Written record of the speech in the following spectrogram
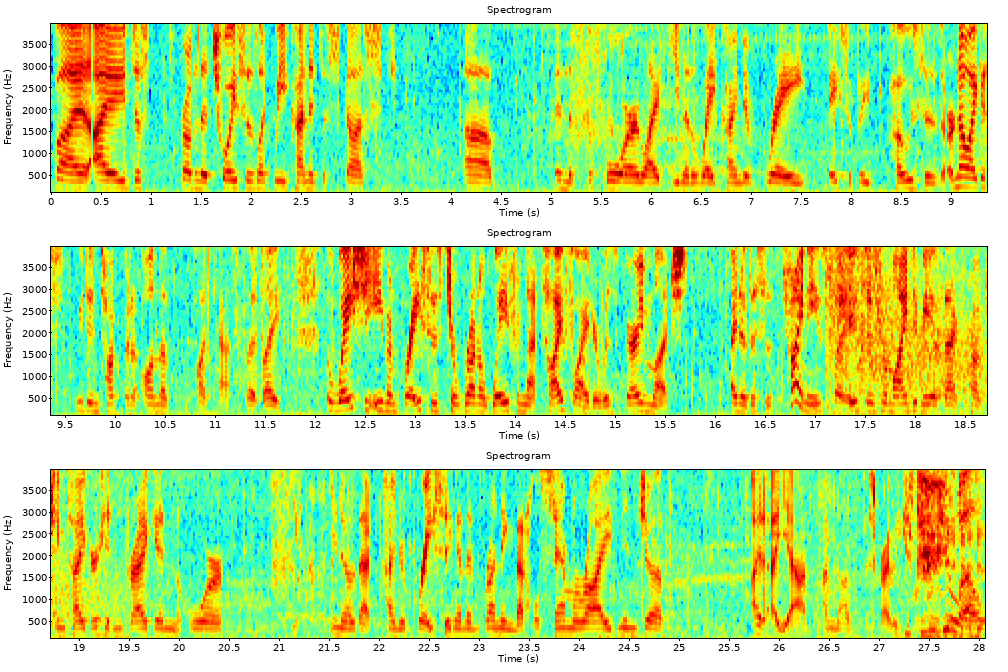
but I just from the choices like we kind of discussed uh, in the before, like you know the way kind of Rey basically poses, or no, I guess we didn't talk about it on the podcast, but like the way she even braces to run away from that Tie Fighter was very much. I know this is Chinese, but it just reminded me of that Crouching Tiger, Hidden Dragon, or you know that kind of bracing and then running, that whole samurai ninja. I, I- yeah, I'm not describing it very well,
